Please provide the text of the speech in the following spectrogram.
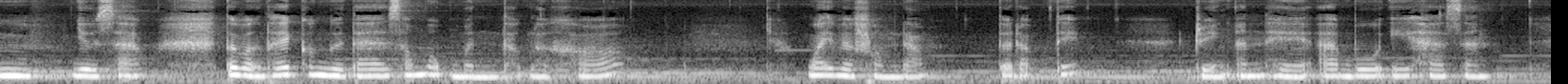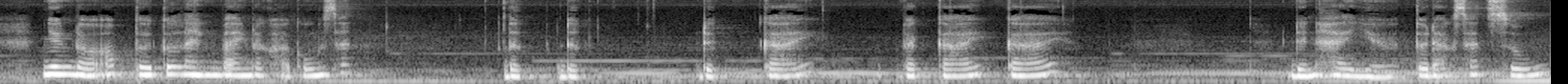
Ừ, dù sao Tôi vẫn thấy con người ta sống một mình thật là khó. Quay về phòng đọc Tôi đọc tiếp. Truyện anh hề Abu I Hassan Nhưng đầu óc tôi cứ lan ban ra khỏi cuốn sách. Đực đực Đực cái Và cái cái. Đến 2 giờ tôi đặt sách xuống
